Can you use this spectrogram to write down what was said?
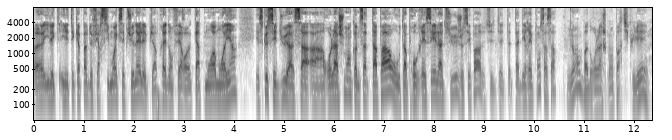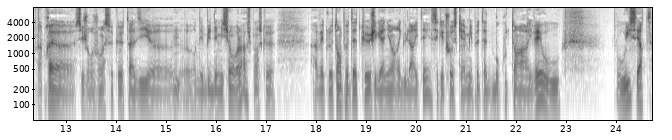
euh, il, est- il était capable de faire six mois exceptionnels et puis après d'en faire euh, quatre mois moyens. Est-ce que c'est dû à, ça, à un relâchement comme ça de ta part ou tu as progressé là-dessus? Je sais pas, tu as des réponses à ça? Non, pas de relâchement particulier. Après, euh, si je rejoins ce que tu as dit Mm. au début d'émission, voilà, je pense que avec le temps, peut-être que j'ai gagné en régularité. C'est quelque chose qui a mis peut-être beaucoup de temps à arriver. Ou oui, certes,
